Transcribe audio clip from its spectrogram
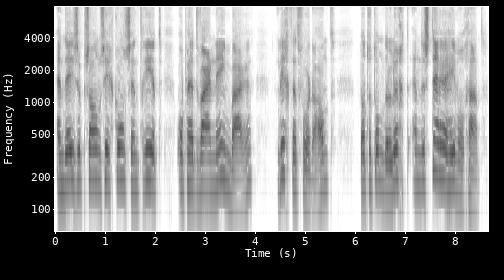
en deze psalm zich concentreert op het waarneembare, ligt het voor de hand dat het om de lucht en de sterrenhemel gaat,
